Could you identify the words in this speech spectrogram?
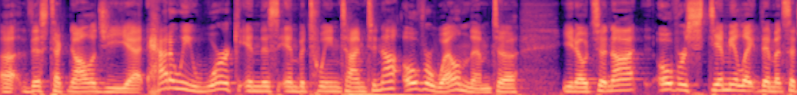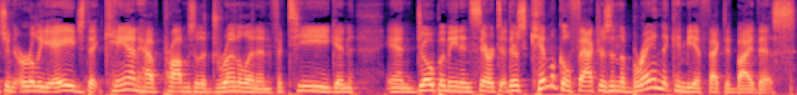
uh, this technology yet. How do we work in this in between time to not overwhelm them? To you know, to not overstimulate them at such an early age that can have problems with adrenaline and fatigue and and dopamine and serotonin. There's chemical factors in the brain that can be affected by this.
